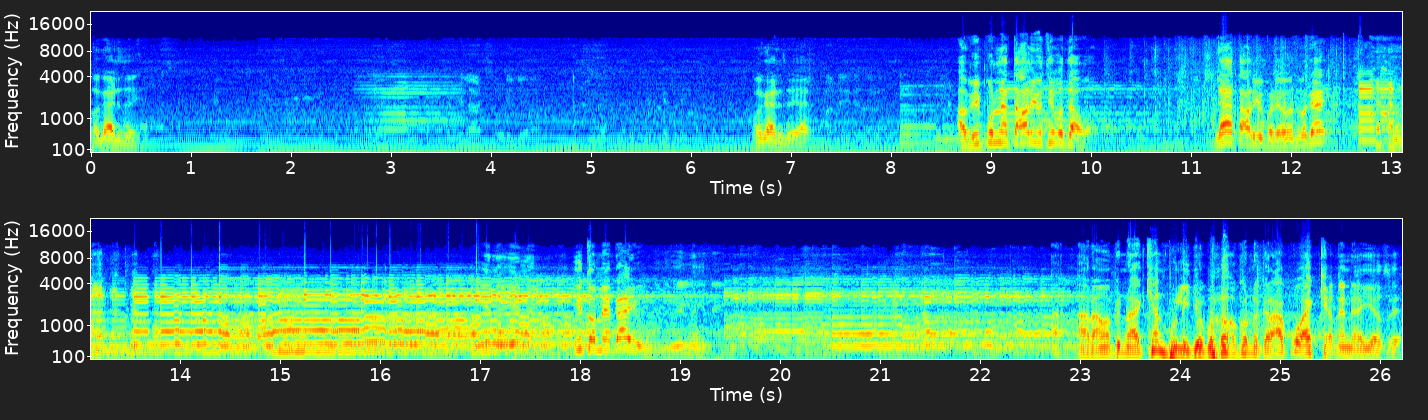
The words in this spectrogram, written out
વગાડ જાય વગાડ જાય યાર. આ વિપુલ ના તાળીઓથી વધાવો. લે, તાળીઓ પડે, હવે વગાડ. એ તો મેં ગાયું. આ- રામાપીનું આખ્યાન ભૂલી ગયો, બોલો, આખું કર આખું આખ્યાન એને અહીં હશે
